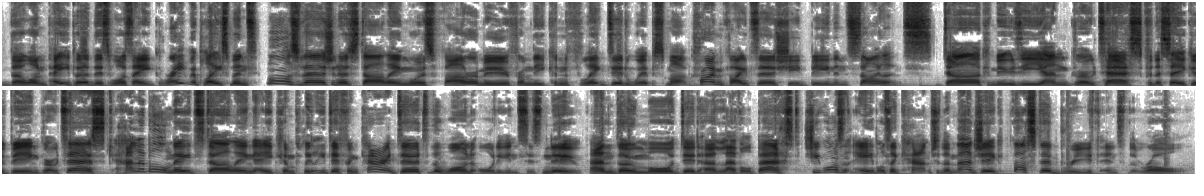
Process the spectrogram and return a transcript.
Though on paper this was a great replacement, Moore's version of Starling was far removed from the conflicted whip smart crime fighter she'd been in silence. Dark, moody, and grotesque for the sake of being grotesque, Hannibal made Starling a completely different character to the one audiences knew. And though Moore did her level best, she wasn't able to capture the magic Foster breathed into the role.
